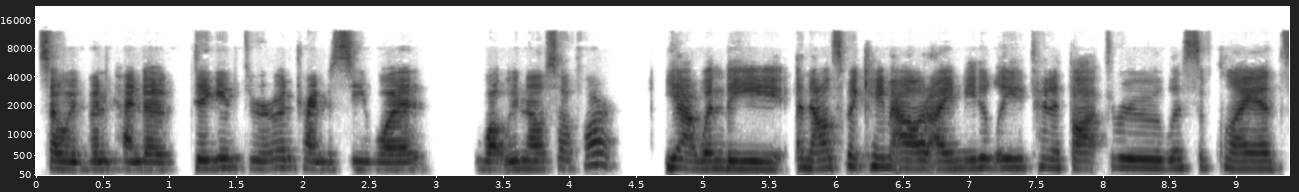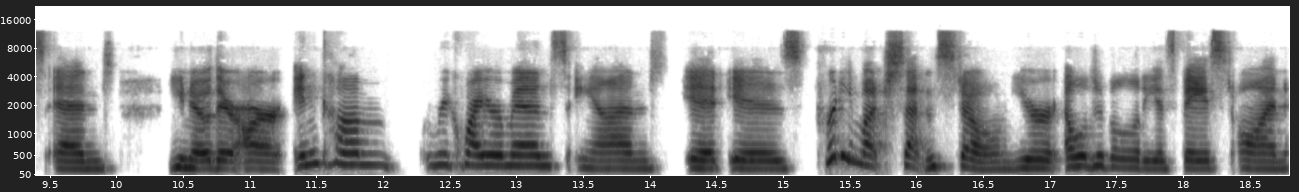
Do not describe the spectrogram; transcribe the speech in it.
so we've been kind of digging through and trying to see what what we know so far yeah, when the announcement came out, I immediately kind of thought through lists of clients and you know there are income requirements and it is pretty much set in stone. Your eligibility is based on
